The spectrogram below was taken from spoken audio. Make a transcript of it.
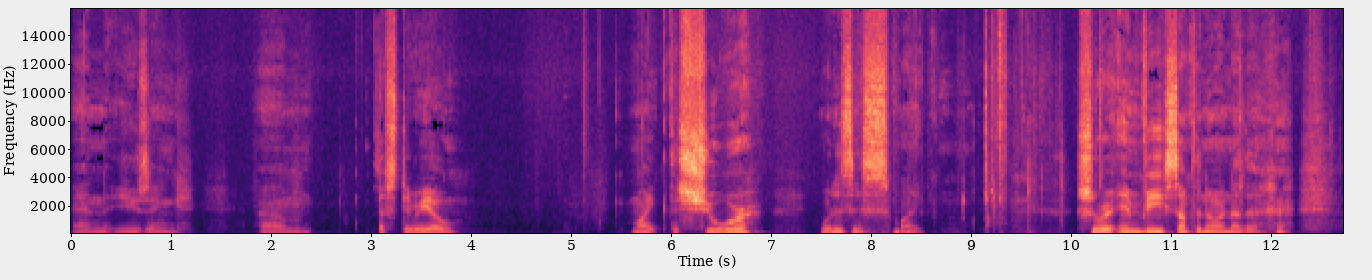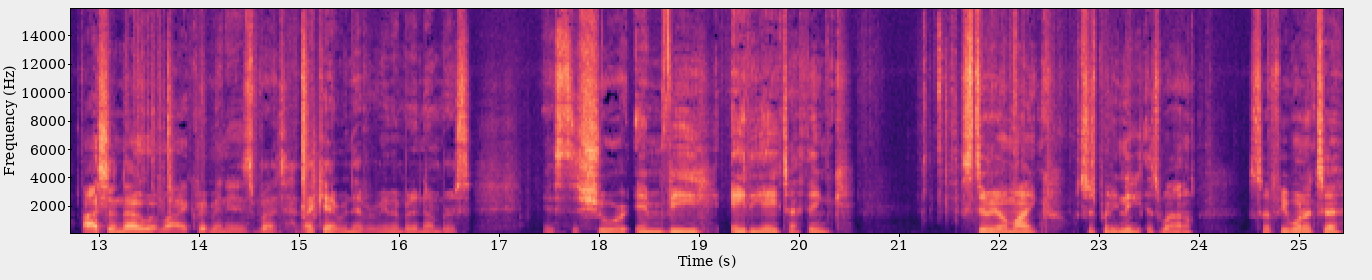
and using um, a stereo mic, the Shure. What is this mic? Shure MV something or another. I should know what my equipment is, but I can't never remember the numbers. It's the Shure MV88, I think, stereo mic, which is pretty neat as well. So if you wanted to,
